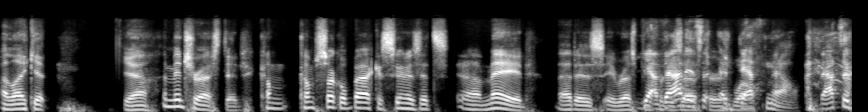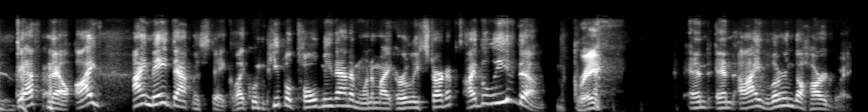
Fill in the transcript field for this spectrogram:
I like it. Yeah, I'm interested. Come come circle back as soon as it's uh, made That is a recipe yeah, for that is disaster a as well. death knell. That's a death knell. I I made that mistake. Like when people told me that in one of my early startups, I believed them, Great. And and I learned the hard way.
